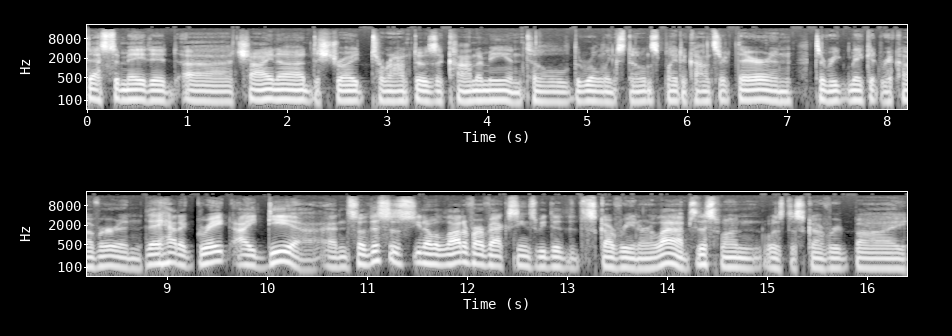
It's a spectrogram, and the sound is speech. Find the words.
decimated uh, China, destroyed Toronto's economy until the Rolling Stones played a concert there and to re- make it recover. And they had a great idea. And so this is, you know, a lot of our vaccines we did the discovery in our labs. This one was discovered by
